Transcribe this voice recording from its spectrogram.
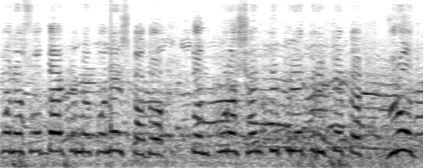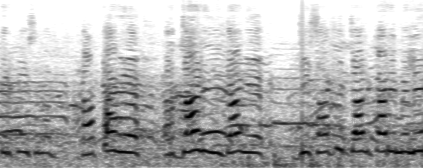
को ने सोचा है कि मैं को इसका दो तो हम पूरा शांति प्रिय तरीके से विरोध करके इसमें डांटेंगे और जान देंगे जैसा की जानकारी मिली,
